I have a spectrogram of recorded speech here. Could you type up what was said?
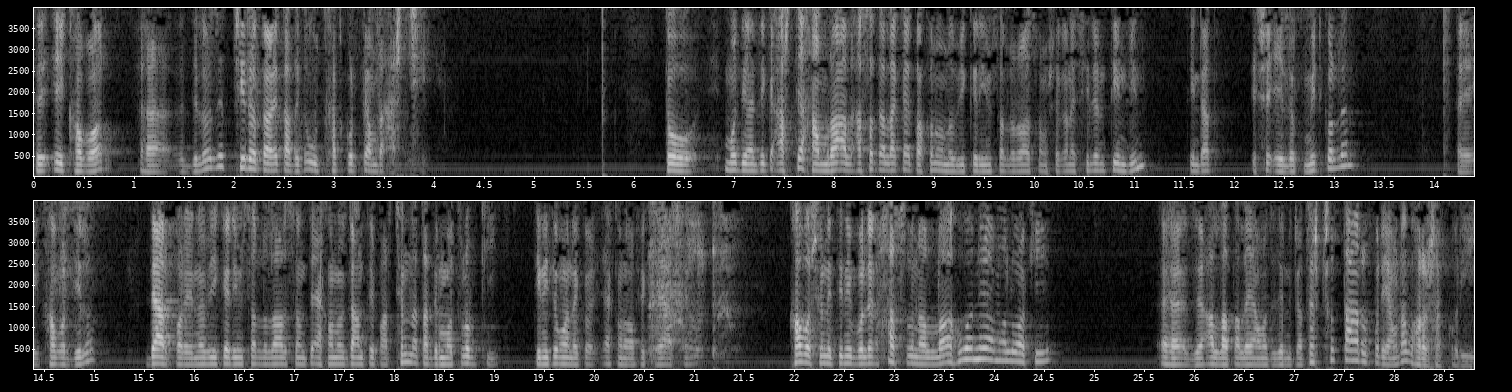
তো এই খবর দিল যে চিরতরে তাদেরকে উৎখাত করতে আমরা আসছি। তো মদিনা দিকে আসতে হামরা আল আসাদ এলাকায় তখন নবী করিম সাল্লাম সেখানে ছিলেন তিন দিন, তিন রাত এসে এই লোক মিট করলেন। এই খবর দিল। দেওয়ার পরে নবী করিম সাল্লাম তো এখনও জানতে পারছেন না তাদের মতলব কি। তিনি তো মনে করেন এখনও অপেক্ষায় আছেন। খবর শুনে তিনি বলেন হাসবুন আল্লাহ ওয়াকি যে আল্লাহ তালা আমাদের জন্য যথেষ্ট, তার উপরে আমরা ভরসা করি।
